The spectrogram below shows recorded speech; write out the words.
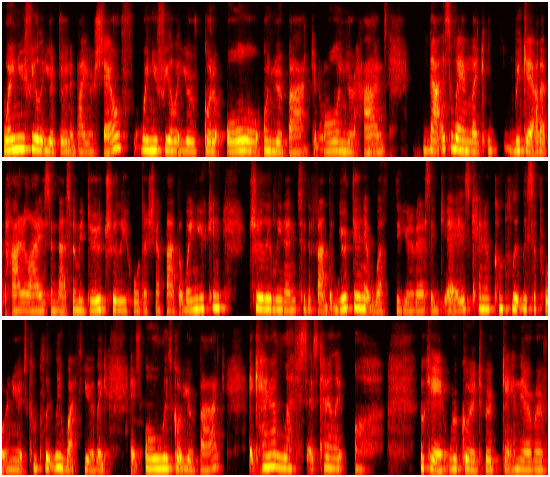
when you feel that you're doing it by yourself when you feel that you've got it all on your back and all in your hands that is when like we get a bit paralyzed and that's when we do truly hold ourselves back but when you can truly lean into the fact that you're doing it with the universe it is kind of completely supporting you it's completely with you like it's always got your back it kind of lifts it's kind of like oh okay, we're good, we're getting there, we've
